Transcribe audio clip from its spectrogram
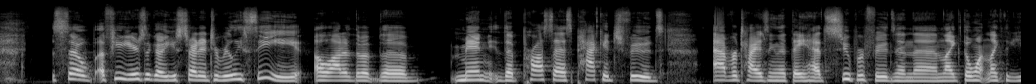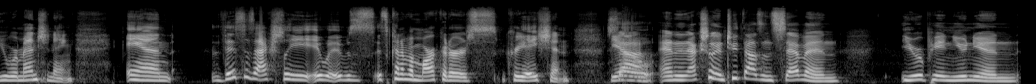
so a few years ago, you started to really see a lot of the the man the processed packaged foods advertising that they had superfoods in them, like the one like you were mentioning, and this is actually it, it was it's kind of a marketer's creation. So, yeah, and then actually in 2007, European Union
